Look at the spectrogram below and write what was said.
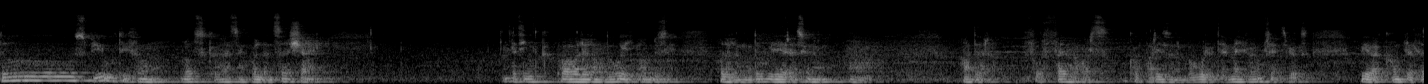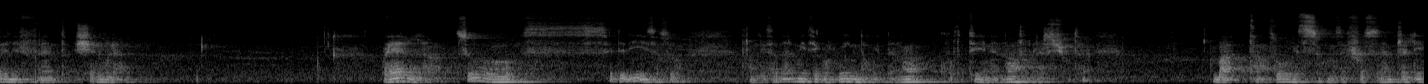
those beautiful blue skies and golden sunshine. I think all along the way, obviously, all along the way is, you know, uh, other for five hours comparison with the American friends because we a completely different schedule. Well, so said it is, so from this other mythical window with the no curtain, no roller shooter, but so it's come se fosse sempre lì,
